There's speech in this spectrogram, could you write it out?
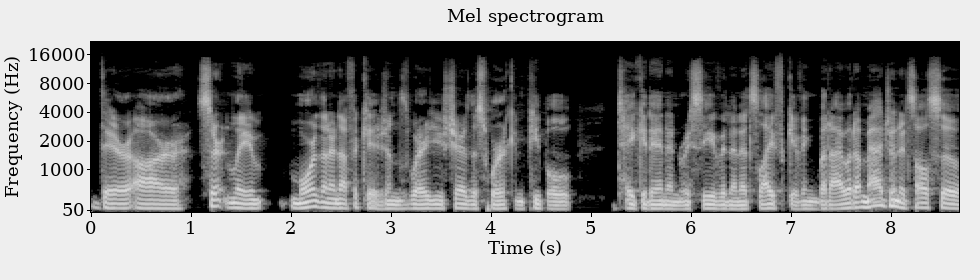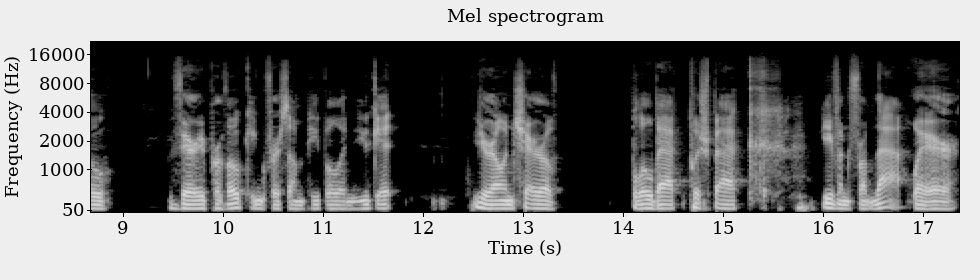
there are certainly more than enough occasions where you share this work and people take it in and receive it and it's life giving. But I would imagine it's also very provoking for some people and you get your own share of blowback, pushback, even from that, where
